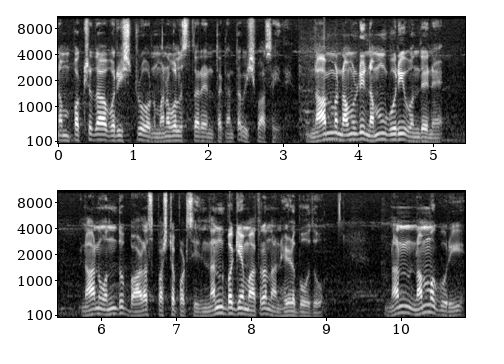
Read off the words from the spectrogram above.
ನಮ್ಮ ಪಕ್ಷದ ವರಿಷ್ಠರು ಅವ್ರು ಮನವೊಲಿಸ್ತಾರೆ ಅಂತಕ್ಕಂಥ ವಿಶ್ವಾಸ ಇದೆ. ನಮ್ಮ, ನಮ್ಮಲ್ಲಿ ನಮ್ಮ ಗುರಿ ಒಂದೇ ನಾನು ಒಂದು ಭಾಳ ಸ್ಪಷ್ಟಪಡಿಸಿದ್ದೀನಿ. ನನ್ನ ಬಗ್ಗೆ ಮಾತ್ರ ನಾನು ಹೇಳ್ಬೋದು. ನನ್ನ, ನಮ್ಮ ಗುರಿ,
